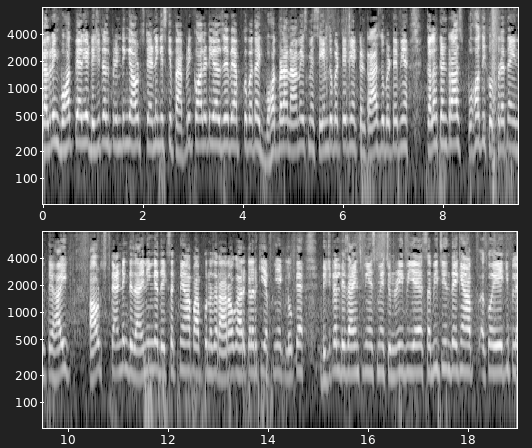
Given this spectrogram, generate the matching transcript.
कलरिंग बहुत प्यारी है। डिजिटल प्रिंटिंग आउटस्टैंडिंग इसकी फैब्रिक क्वालिटी अलजेब है आपको पता है, एक बहुत बड़ा नाम है। इसमें सेम दुबट्टे भी हैं कंट्रास्ट दुबट्टे भी हैं। कलर कंट्रास्ट बहुत ही खूबसूरत है। इंतहाई आउटस्टैंडिंग डिज़ाइनिंग है, देख सकते हैं आप, आपको नज़र आ रहा होगा, हर कलर की अपनी एक लुक है। डिजिटल डिज़ाइन भी है, इसमें चुनरी भी है, सभी चीज़ देखें आपको एक ही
